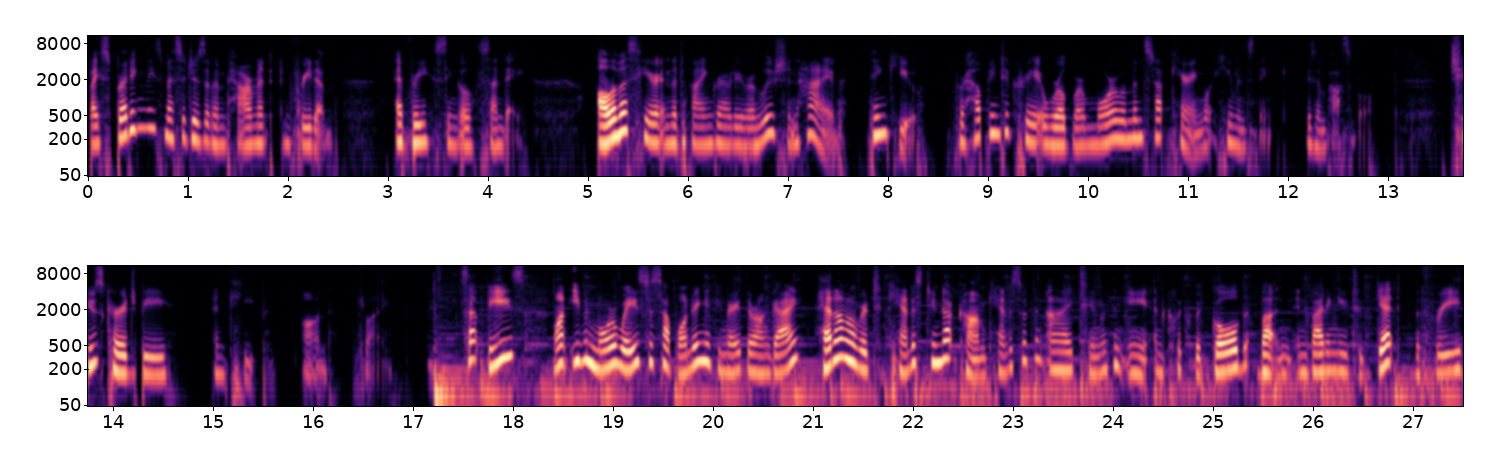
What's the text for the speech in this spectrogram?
by spreading these messages of empowerment and freedom every single Sunday. All of us here in the Defying Gravity Revolution Hive, thank you for helping to create a world where more women stop caring what humans think is impossible. Choose courage, be, and keep on flying. Sup, bees? Want even more ways to stop wondering if you married the wrong guy? Head on over to CandiceToone.com, Candice with an I, Toone with an E, and click the gold button inviting you to get the free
